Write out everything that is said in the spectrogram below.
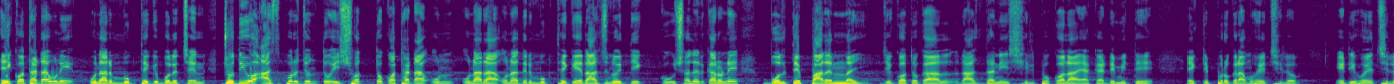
এই কথাটা উনি ওনার মুখ থেকে বলেছেন। যদিও আজ পর্যন্ত এই সত্য কথাটা ওনারা ওনাদের মুখ থেকে রাজনৈতিক কৌশলের কারণে বলতে পারেন নাই যে গতকাল রাজধানী শিল্পকলা একাডেমিতে একটি প্রোগ্রাম হয়েছিল। এটি হয়েছিল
